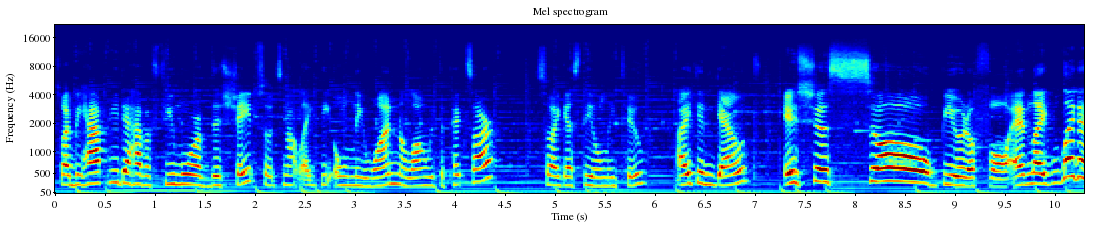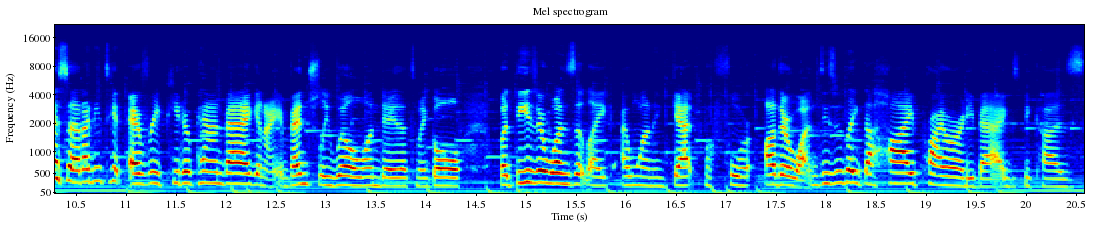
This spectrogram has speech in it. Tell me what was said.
So I'd be happy to have a few more of this shape so it's not like the only one along with the Pixar. So I guess the only two I can count. It's just so beautiful. And like, like I said, I need to get every Peter Pan bag and I eventually will one day, that's my goal. But these are ones that like I want to get before other ones. These are like the high priority bags because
